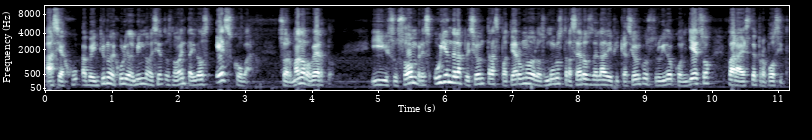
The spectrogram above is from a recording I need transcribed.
Hacia ju- a 21 de julio de 1992, Escobar, su hermano Roberto, y sus hombres huyen de la prisión tras patear uno de los muros traseros de la edificación construido con yeso para este propósito.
